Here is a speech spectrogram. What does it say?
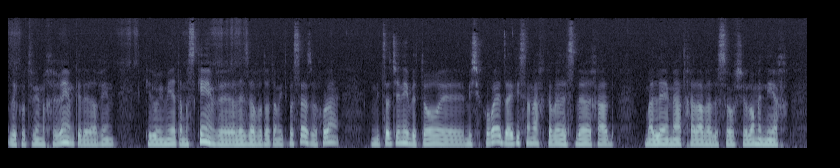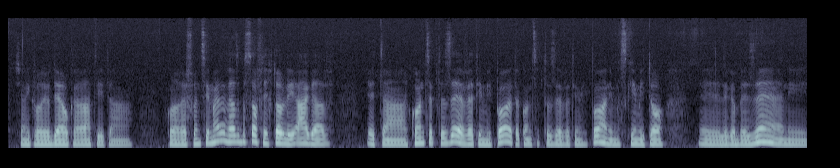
לכותבים אחרים כדי להבין כאילו עם מי אתה מסכים ועל איזה עבודות אתה מתבסס וכולי. ומצד שני, בתור uh, מי שקורא את זה, הייתי שמח לקבל הסבר אחד מלא מההתחלה ועד הסוף, שלא מניח שאני כבר יודע או קראתי את ה... כל הרפרנסים האלה, ואז בסוף לכתוב לי, אגב, את הקונספט הזה הבאתי מפה, את הקונספט הזה הבאתי מפה, אני מסכים איתו אה, לגבי זה, אני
